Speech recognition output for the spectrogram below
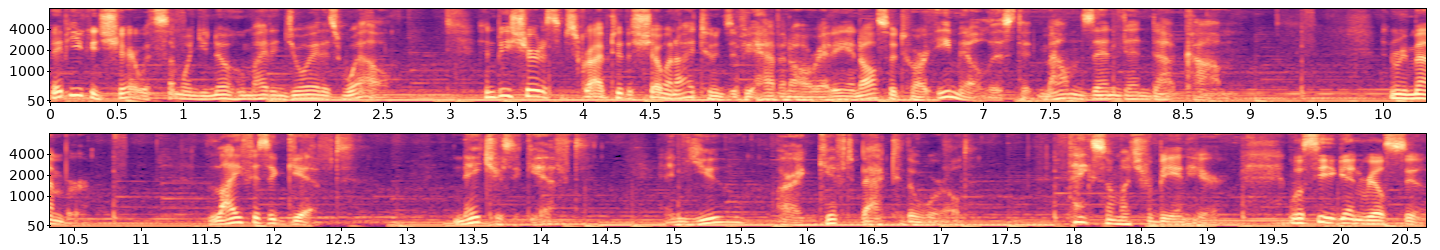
maybe you can share it with someone you know who might enjoy it as well. And be sure to subscribe to the show on iTunes if you haven't already, and also to our email list at mountainzenden.com. And remember, life is a gift, nature's a gift, and you are a gift back to the world. Thanks so much for being here. We'll see you again real soon.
